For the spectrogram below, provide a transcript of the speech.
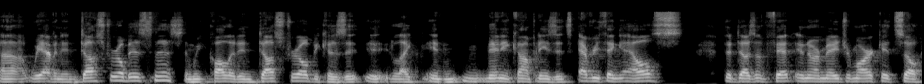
Uh, we have an industrial business, and we call it industrial because it, it, like in many companies, it's everything else that doesn't fit in our major markets. So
